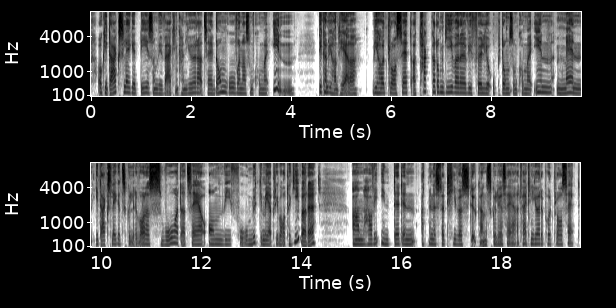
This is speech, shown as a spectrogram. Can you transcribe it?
Och i dagsläget, det som vi verkligen kan göra, att säga de gåvorna som kommer in, det kan vi hantera. Vi har ett bra sätt att tacka de givare, vi följer upp de som kommer in, men i dagsläget skulle det vara svårt att säga om vi får mycket mer privata givare. Um, har vi inte den administrativa styrkan, skulle jag säga, att verkligen göra det på ett bra sätt.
